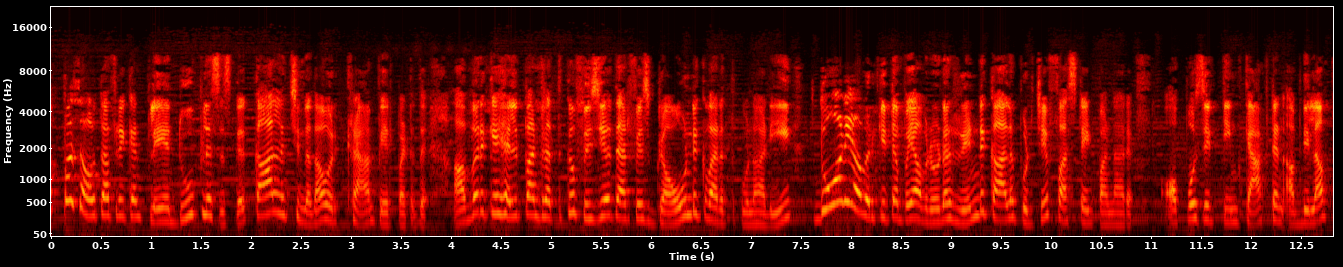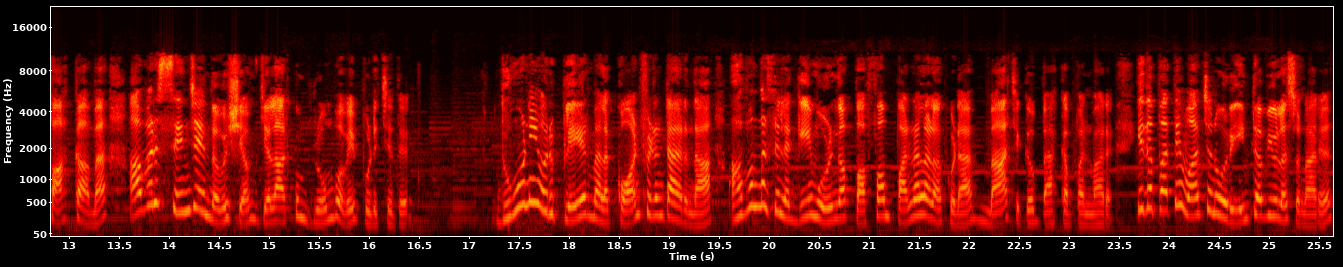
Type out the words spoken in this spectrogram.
அப்ப சவுத் ஆப்பிரிக்கன் பிளேயர் டூப்ளஸஸ்க்கு கால்ல சின்னதா ஒரு கிராம்ப் ஏற்பட்டது. அவருக்கு ஹெல்ப் பண்றதுக்கு பிசியோதெரபிஸ்ட் கிரவுண்டுக்கு வரதுக்கு முன்னாடி தோனி அவர்கிட்ட போய் அவரோட ரெண்டு காலை பிடிச்சி ஃபர்ஸ்ட் எய்ட் பண்ணாரு. ஆப்போசிட் டீம் கேப்டன் அப்படிலாம் பார்க்காம அவர் செஞ்ச இந்த விஷயம் எல்லாருக்கும் ரொம்பவே பிடிச்சது. தோனி ஒரு பிளேயர் மேல கான்பிடென்டா இருந்தா அவங்க சில கேம் ஒழுங்கா பர்ஃபார்ம் பண்ணலனா கூட மேட்சுக்கு பேக்கப் பண்ணுவாரு. இத பத்தி வாட்சன் ஒரு இன்டர்வியூல சொன்னாரு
